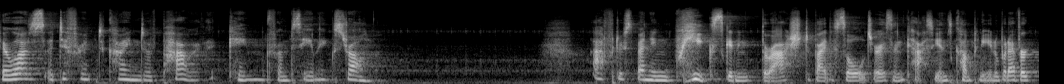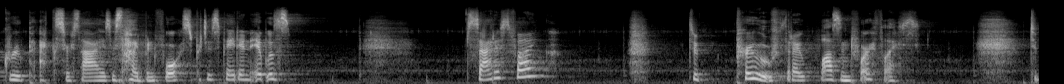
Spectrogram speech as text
There was a different kind of power that came from seeming strong. After spending weeks getting thrashed by the soldiers in Cassian's company in whatever group exercises I'd been forced to participate in, it was satisfying to prove that I wasn't worthless. To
